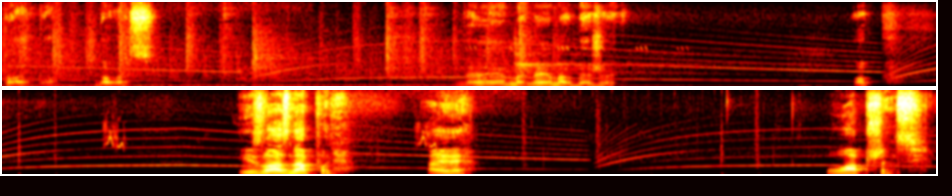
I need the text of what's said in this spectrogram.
To je to. Dobar si. Nema, nema bežanja. Op. Izlaz napolje. Ajde. U optionsi.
